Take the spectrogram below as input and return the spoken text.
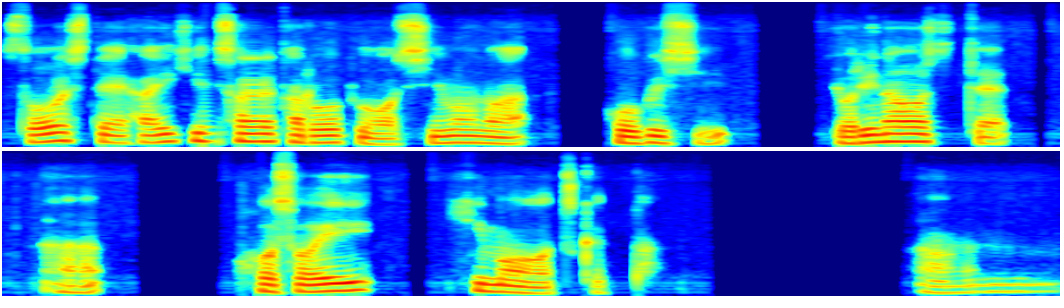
そうして廃棄されたロープをシモンはほぐし、より直してあ細い紐を作った。Um,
